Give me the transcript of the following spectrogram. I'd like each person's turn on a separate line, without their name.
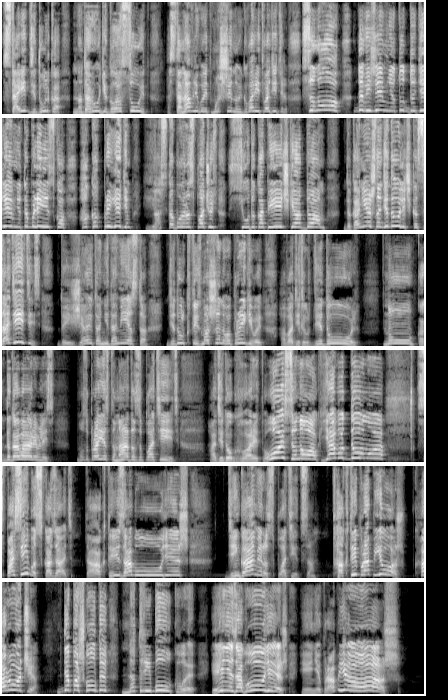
Стоит дедулька на дороге, голосует, останавливает машину и говорит водителю, «Сынок, довези меня тут до деревни-то близко, а как приедем, я с тобой расплачусь, все до копеечки отдам». «Да, конечно, дедулечка, садитесь!» Доезжают они до места. Дедулька-то из машины выпрыгивает, а водитель говорит, «Дедуль, ну, как договаривались, ну, за проезд-то надо заплатить». А дедок говорит, ой, сынок, я вот думаю, спасибо сказать. Так ты забудешь деньгами расплатиться. Так ты пропьешь. Короче, да пошел ты на три буквы. И не забудешь, и не пропьешь.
